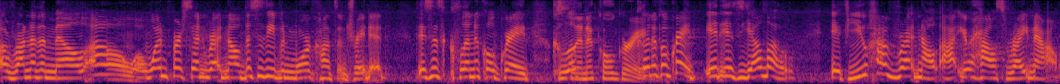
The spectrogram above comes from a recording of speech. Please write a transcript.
a run-of-the-mill, oh, a 1% retinol. This is even more concentrated. This is clinical grade. Look- Clinical grade. Clinical grade. It is yellow. If you have retinol at your house right now,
